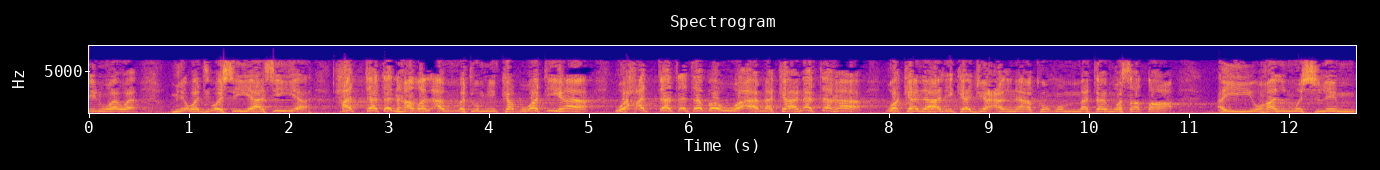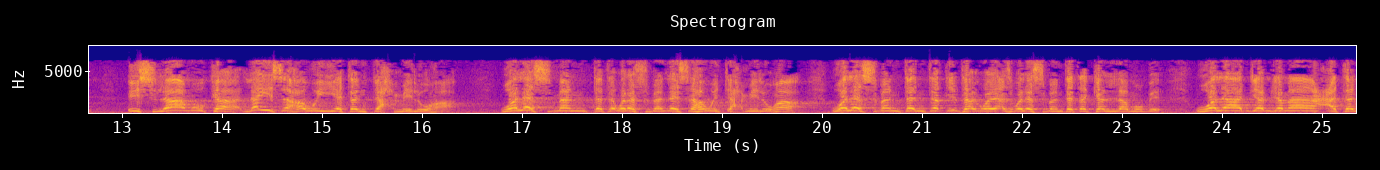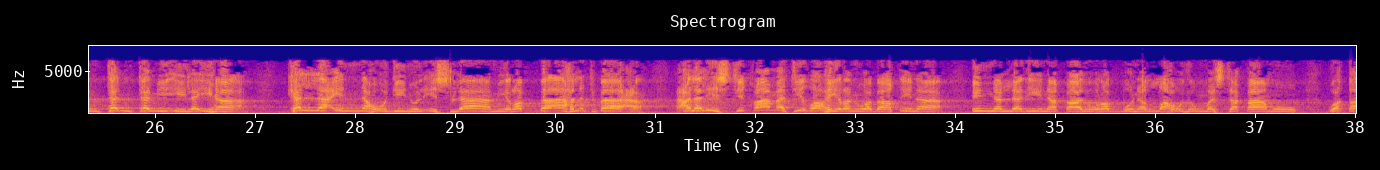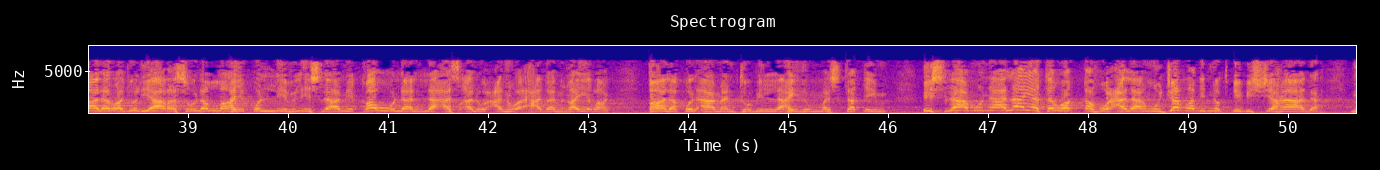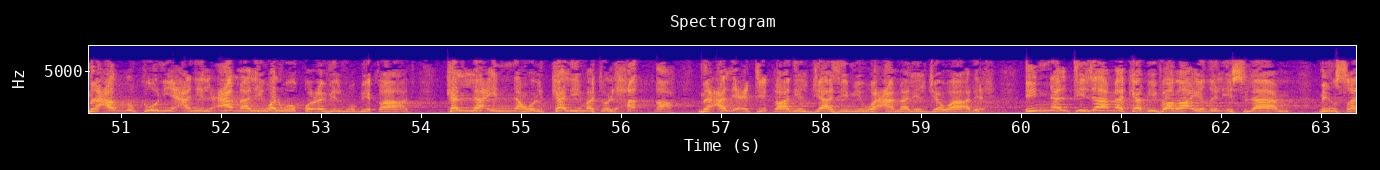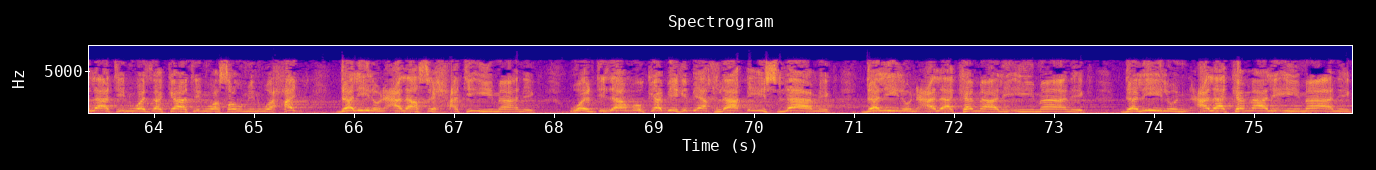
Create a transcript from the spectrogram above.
وسياسية حتى تنهض الأمة من كبوتها وحتى تتبوأ مكانتها. وكذلك جعلناكم أمة وسطا. أيها المسلم إسلامك ليس هوية تحملها. ولا اسما تت... اسما ليس هوي تحملها. ولا اسما تنتقي ولا اسما تتكلم به. ولا جماعة تنتمي إليها. كلا إنه دين الإسلام رب أهل أتباعه. على الاستقامة ظاهرا وباطنا. إن الذين قالوا ربنا الله ثم استقاموا. وقال رجل يا رسول الله قل لي في الإسلام قولا لا أسأل عنه أحدا غيرك. قال قل آمنت بالله ثم استقم. إسلامنا لا يتوقف على مجرد النطق بالشهادة مع الركون عن العمل والوقوع في المبقات كلا إنه الكلمة الحقة مع الاعتقاد الجازم وعمل الجوارح. إن التزامك بفرائض الإسلام من صلاة وزكاة وصوم وحج دليل على صحة إيمانك والتزامك بأخلاق إسلامك دليل على كمال إيمانك دليل على كمال إيمانك.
